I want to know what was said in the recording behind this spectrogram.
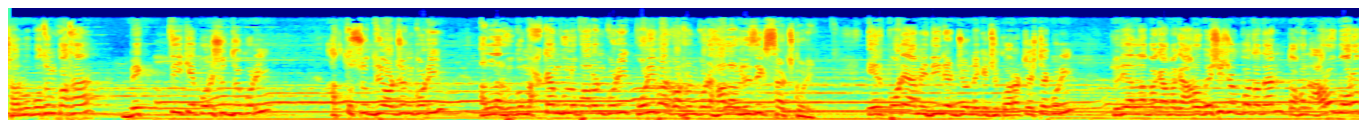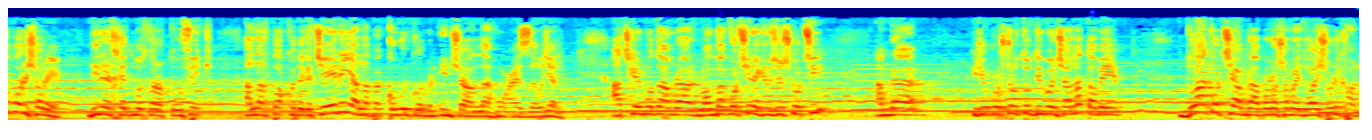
সর্বপ্রথম কথা, ব্যক্তিকে পরিশুদ্ধ করি, আত্মশুদ্ধি অর্জন করি আল্লাহর হুকুম হাকামগুলো পালন করি, পরিবার গঠন করে হালাল রিজিক সার্চ করি। এরপরে আমি দিনের জন্য কিছু করার চেষ্টা করি। যদি আল্লাহ পাক আমাকে আরও বেশি যোগ্যতা দেন, তখন আরও বড় পরিসরে দিনের খেদমত করার তৌফিক আল্লাহর পক্ষ থেকে চেয়ে নেই, আল্লাহ পাক কবুল করবেন ইনশা আল্লাহ আজাল আজকের মতো আমরা আর লম্বা করছি না, এখানে শেষ করছি। আমরা কিছু প্রশ্ন উত্তর দিব ইনশাআল্লাহ, তবে দোয়া করছি আমরা আপনারা সবাই দোয়ায় শরিক হন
